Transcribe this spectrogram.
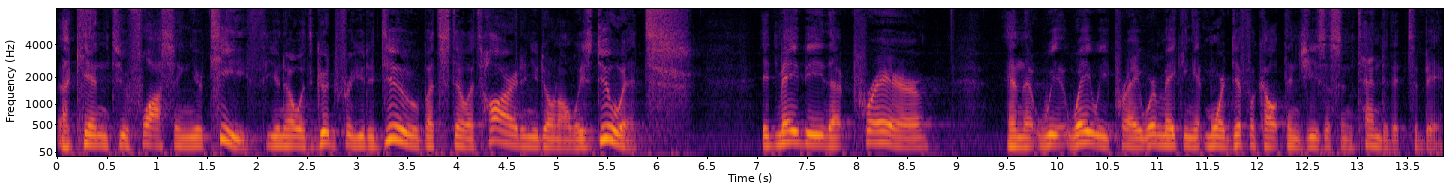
akin to flossing your teeth. You know it's good for you to do, but still it's hard and you don't always do it. It may be that prayer and that we, way we pray, we're making it more difficult than Jesus intended it to be.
